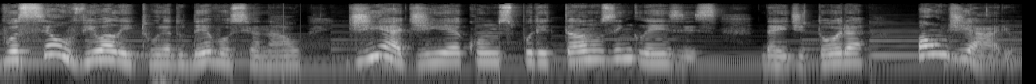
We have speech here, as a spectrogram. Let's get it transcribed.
Você ouviu a leitura do devocional Dia a Dia com os Puritanos Ingleses, da editora Pão Diário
